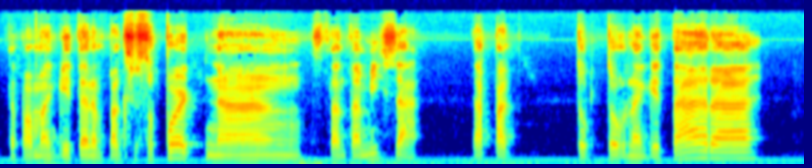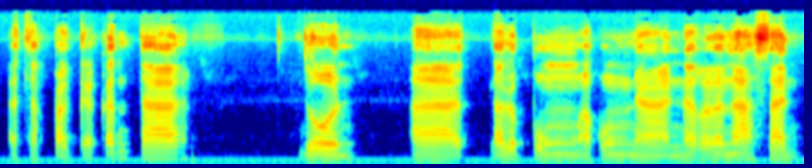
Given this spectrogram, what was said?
sa pamagitan ng pagsusupport ng Santa Misa sa pagtugtog ng gitara at sa pagkakanta doon at lalo pong akong na naranasan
